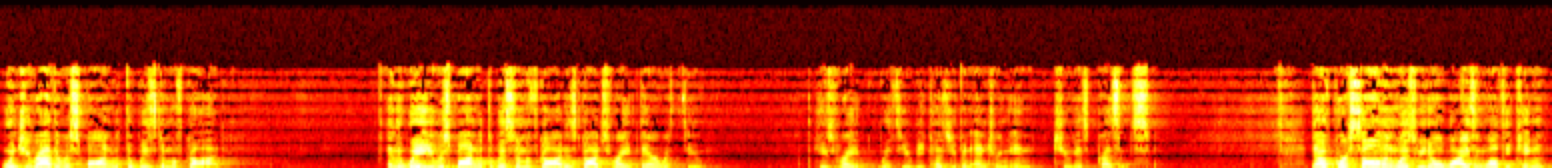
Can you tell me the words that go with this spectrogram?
wouldn't you rather respond with the wisdom of God? And the way you respond with the wisdom of God is God's right there with you. He's right with you because you've been entering into his presence. Now, of course, Solomon was, we know, a wise and wealthy king.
